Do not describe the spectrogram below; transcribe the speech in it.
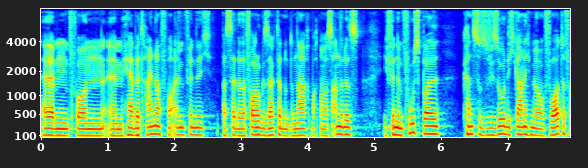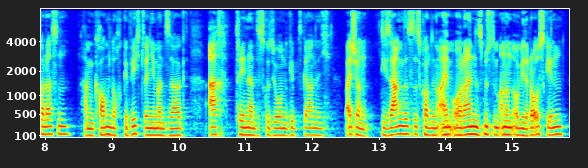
ähm, von ähm, Herbert Heiner vor allem, finde ich, was er davor gesagt hat und danach macht man was anderes. Ich finde, im Fußball kannst du sowieso dich gar nicht mehr auf Worte verlassen, haben kaum noch Gewicht, wenn jemand sagt, ach, Trainerdiskussionen gibt's gar nicht. Weiß schon, die sagen das, es kommt in einem Ohr rein, es müsste im anderen Ohr wieder rausgehen.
